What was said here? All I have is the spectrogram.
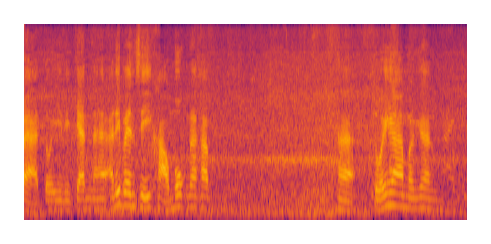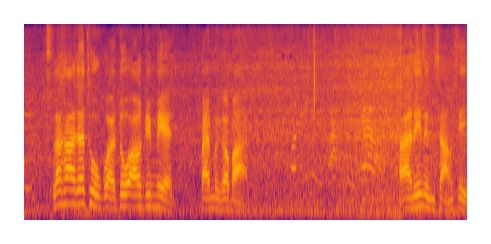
18 ตัวอีลิแกนนะฮะ อันนี้เป็นสีขาวมุกนะครับฮะสวยงามเหมือนกัน ราคาจะถูกกว่าตัวอัลติเมทแปดหมื่นกว่าบาท อันนี้หนึ่งสามสี่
